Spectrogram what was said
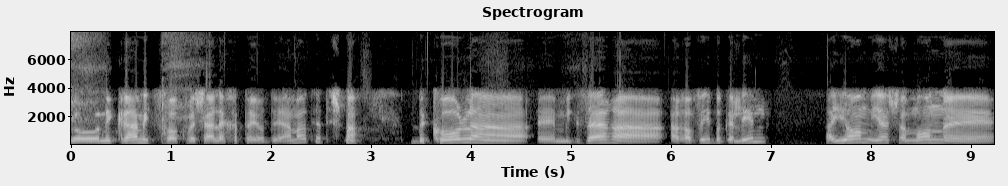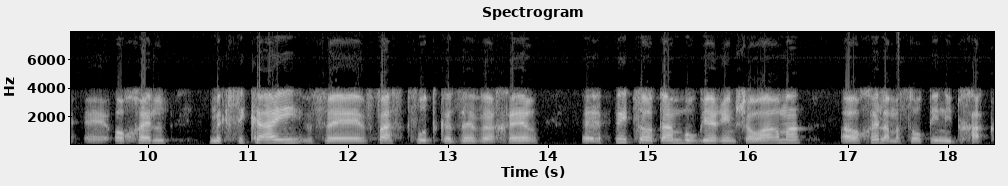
הוא נקרע מצחוק ושאל איך אתה יודע. אמרתי לו, תשמע, בכל המגזר הערבי בגליל, היום יש המון אה, אה, אוכל מקסיקאי ופאסט פוד כזה ואחר, אה, פיצות, המבורגרים, שווארמה, האוכל המסורתי נדחק.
